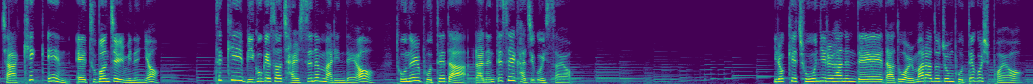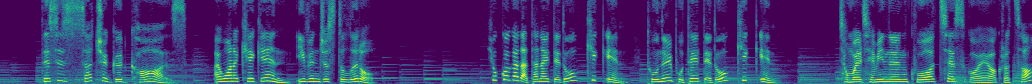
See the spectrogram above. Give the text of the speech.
자, kick in의 두 번째 의미는요. 특히 미국에서 잘 쓰는 말인데요. 돈을 보태다 라는 뜻을 가지고 있어요. 이렇게 좋은 일을 하는데 나도 얼마라도 좀 보태고 싶어요. This is such a good cause. I want to kick in, even just a little. 효과가 나타날 때도 kick in, 돈을 보탤 때도 kick in. 정말 재밌는 구어체 수거예요. 그렇죠?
